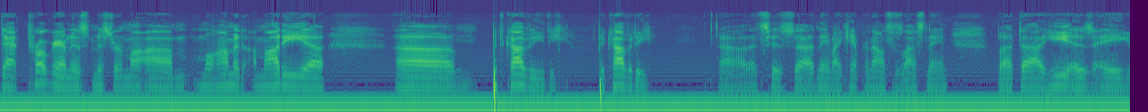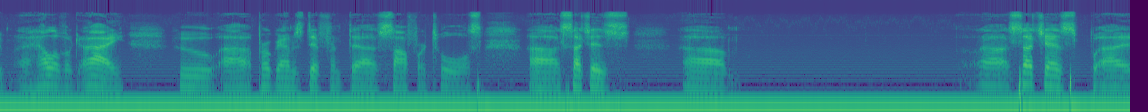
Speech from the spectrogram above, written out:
that program is Mr. Ma uh, Mohammed Ahmadi uh, Pikavidi. Uh, that's his uh, name. I can't pronounce his last name, but uh, he is a, a, hell of a guy who uh, programs different uh, software tools, uh, such as um, uh, such as uh,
